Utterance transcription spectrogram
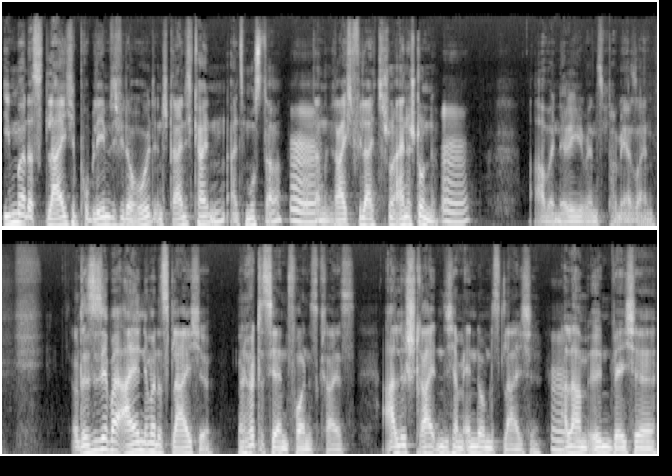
immer das gleiche Problem sich wiederholt in Streitigkeiten als Muster, dann reicht vielleicht schon eine Stunde. Aber in der Regel werden es ein paar mehr sein. Und das ist ja bei allen immer das Gleiche. Man hört das ja im Freundeskreis. Alle streiten sich am Ende um das Gleiche. Alle haben irgendwelche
